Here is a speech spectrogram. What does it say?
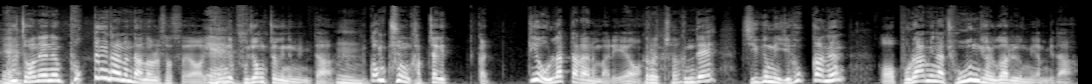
예. 그 전에는 폭등이라는 단어를 썼어요. 예. 굉장히 부정적인 의미입니다. 음. 껑충 갑자기 그러니까 뛰어 올랐다라는 말이에요. 그렇죠. 근데 지금 이제 효과는 어, 보람이나 좋은 결과를 의미합니다.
